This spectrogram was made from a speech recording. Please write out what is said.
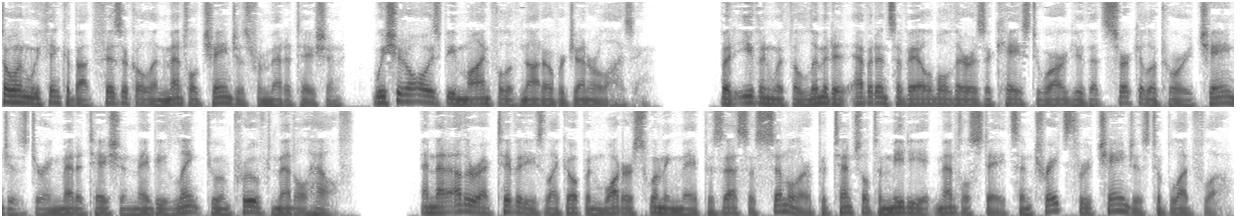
So, when we think about physical and mental changes from meditation, we should always be mindful of not overgeneralizing. But even with the limited evidence available, there is a case to argue that circulatory changes during meditation may be linked to improved mental health. And that other activities like open water swimming may possess a similar potential to mediate mental states and traits through changes to blood flow.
